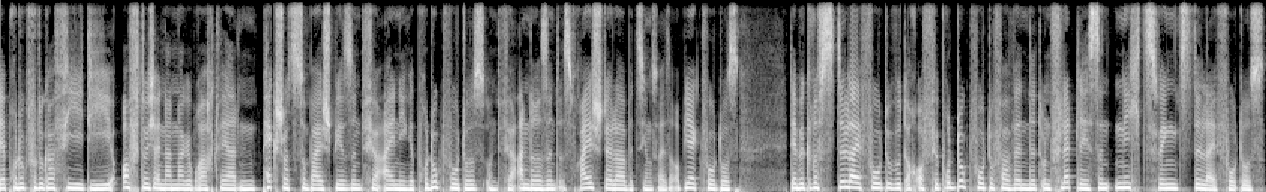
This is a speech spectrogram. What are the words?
der Produktfotografie, die oft durcheinander gebracht werden. Packshots zum Beispiel sind für einige Produktfotos und für andere sind es Freisteller bzw. Objektfotos. Der Begriff Still-Life-Foto wird auch oft für Produktfoto verwendet und Flatlays sind nicht zwingend Still-Life-Fotos.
